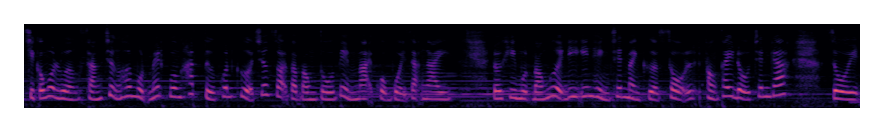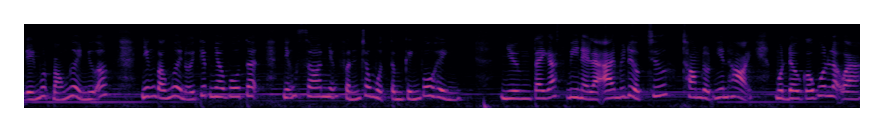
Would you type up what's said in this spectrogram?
chỉ có một luồng sáng chừng hơn một mét vuông hắt từ khuôn cửa trước dọi vào bóng tối mềm mại của buổi dạng ngày. Đôi khi một bóng người đi in hình trên mảnh cửa sổ phòng thay đồ trên gác, rồi đến một bóng người nữa. Những bóng người nối tiếp nhau vô tận, những son, những phấn trong một tấm kính vô hình. Nhưng tay Gatsby này là ai mới được chứ? Tom đột nhiên hỏi, một đầu gấu buôn lậu à?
